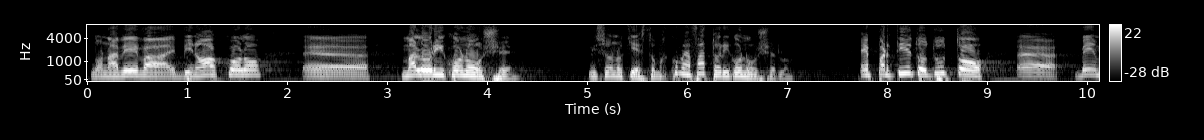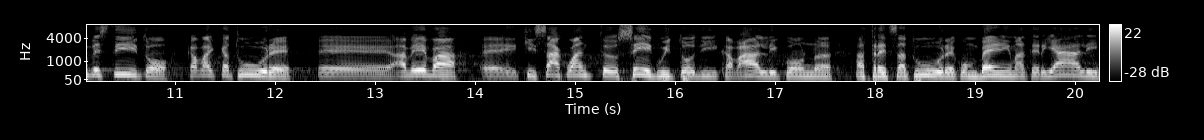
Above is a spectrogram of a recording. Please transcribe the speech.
Non aveva il binocolo, eh, ma lo riconosce. Mi sono chiesto, ma come ha fatto a riconoscerlo? È partito tutto eh, ben vestito, cavalcature, eh, aveva eh, chissà quanto seguito di cavalli con attrezzature, con beni materiali,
